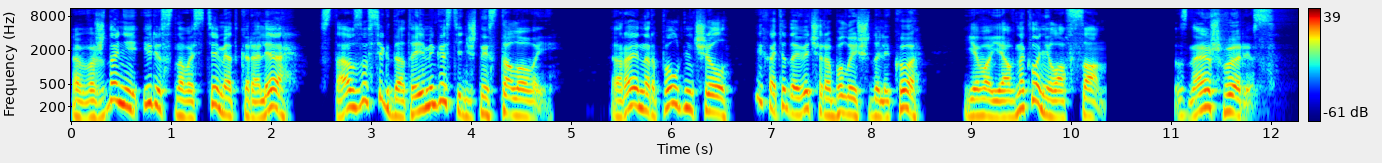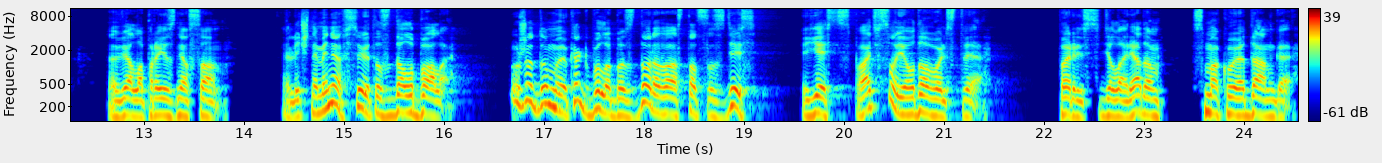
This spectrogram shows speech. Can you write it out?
в ожидании Ирис с новостями от короля, став завсегдатаями гостиничной столовой. Райнер полдничал, и хотя до вечера было еще далеко, его явно клонило в сон. «Знаешь, Верис», — вяло произнес он, — «лично меня все это задолбало. Уже думаю, как было бы здорово остаться здесь, есть спать в свое удовольствие». Феррис сидела рядом, смакуя данго.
